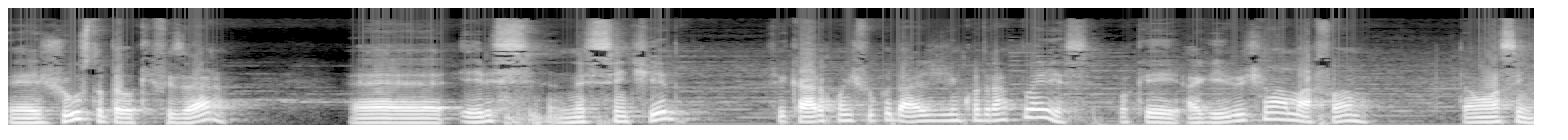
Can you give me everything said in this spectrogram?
é, justo pelo que fizeram, é, eles, nesse sentido, ficaram com dificuldade de encontrar players, porque a guild tinha uma má fama. Então, assim,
